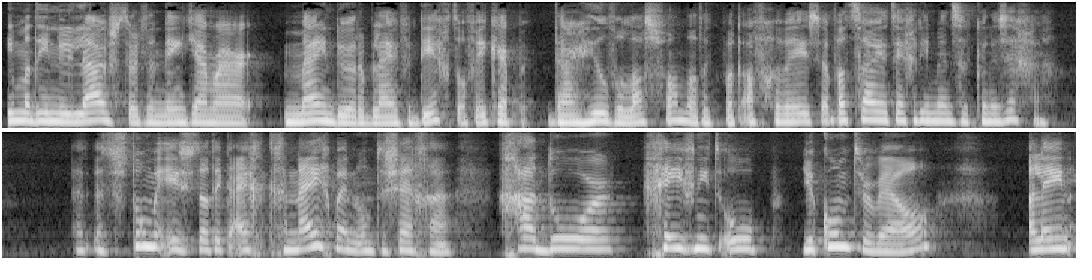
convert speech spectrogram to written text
iemand die nu luistert en denkt: ja, maar mijn deuren blijven dicht, of ik heb daar heel veel last van dat ik word afgewezen? Wat zou je tegen die mensen kunnen zeggen? Het, het stomme is dat ik eigenlijk geneigd ben om te zeggen: ga door, geef niet op, je komt er wel. Alleen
